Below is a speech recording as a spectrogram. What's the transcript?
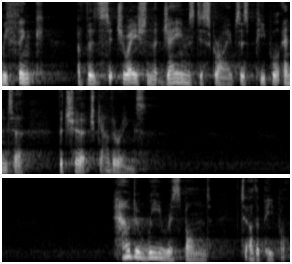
we think of the situation that James describes as people enter the church gatherings How do we respond to other people?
